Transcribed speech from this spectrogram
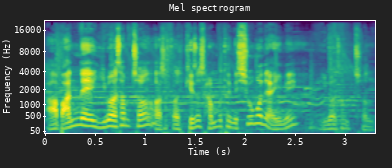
아 맞네. 23,000아 잠깐. 계산 잘못했네. 15만이 아니네? 23,000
